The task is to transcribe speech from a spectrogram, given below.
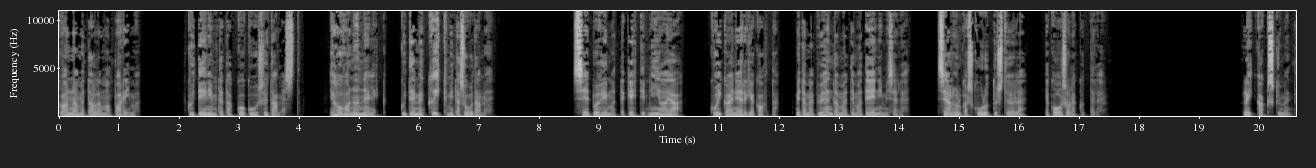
kui anname talle oma parima, kui teenime teda kogu südamest. Jehova on õnnelik, kui teeme kõik, mida suudame. see põhimõte kehtib nii aja kui ka energia kohta, mida me pühendame tema teenimisele, sealhulgas kuulutustööle ja koosolekutele lõik kakskümmend,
